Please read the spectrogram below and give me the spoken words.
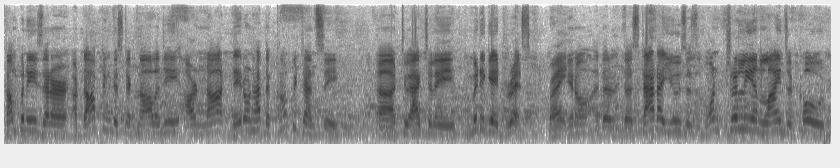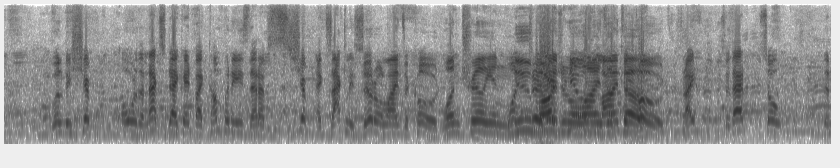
Companies that are adopting this technology are not, they don't have the competency uh, to actually mitigate risk. Right. You know, the, the stat I use is one trillion lines of code will be shipped over the next decade by companies that have shipped exactly zero lines of code. One trillion One new trillion marginal new lines, lines of, code. of, code. Right? So that, so the,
